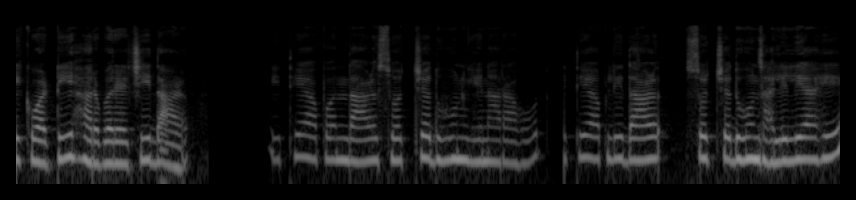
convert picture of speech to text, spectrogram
एक वाटी हरभऱ्याची डाळ. इथे आपण डाळ स्वच्छ धुवून घेणार आहोत. इथे आपली डाळ स्वच्छ धुवून झालेली आहे.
